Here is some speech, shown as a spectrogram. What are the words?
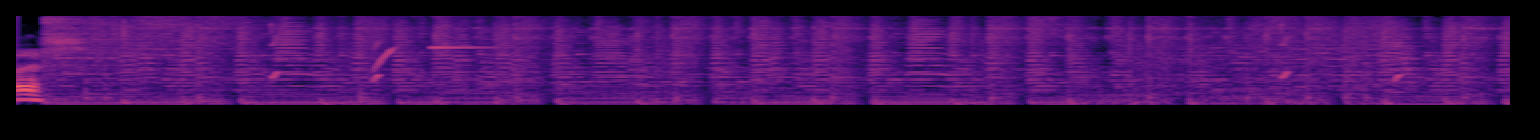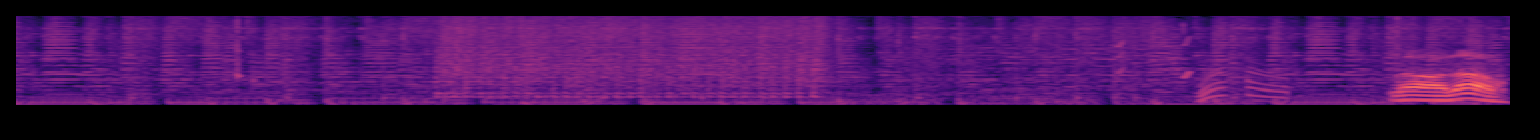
Nice. Oh, no, no.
